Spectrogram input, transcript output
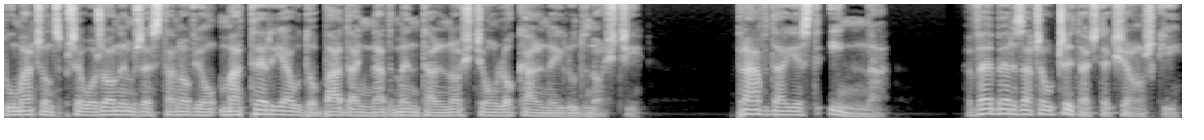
tłumacząc przełożonym, że stanowią materiał do badań nad mentalnością lokalnej ludności. Prawda jest inna. Weber zaczął czytać te książki,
